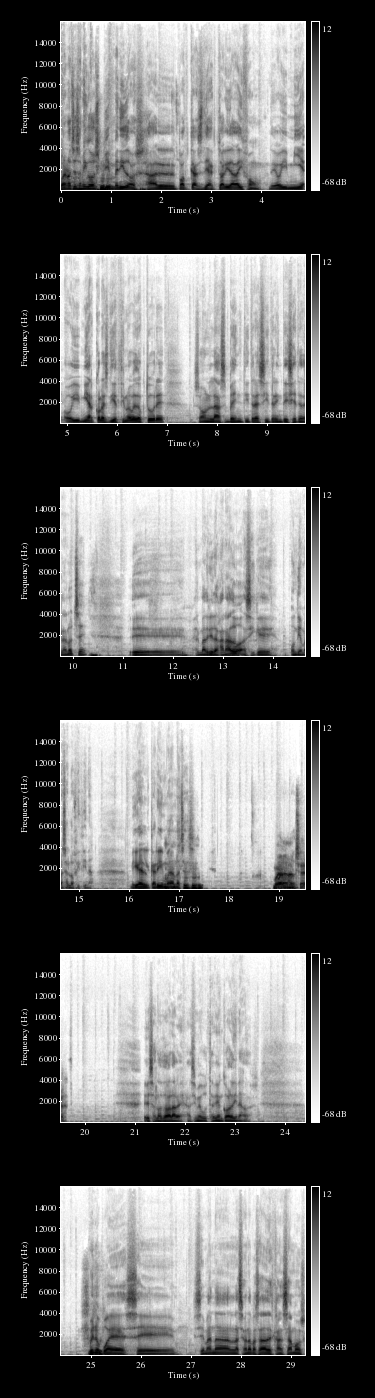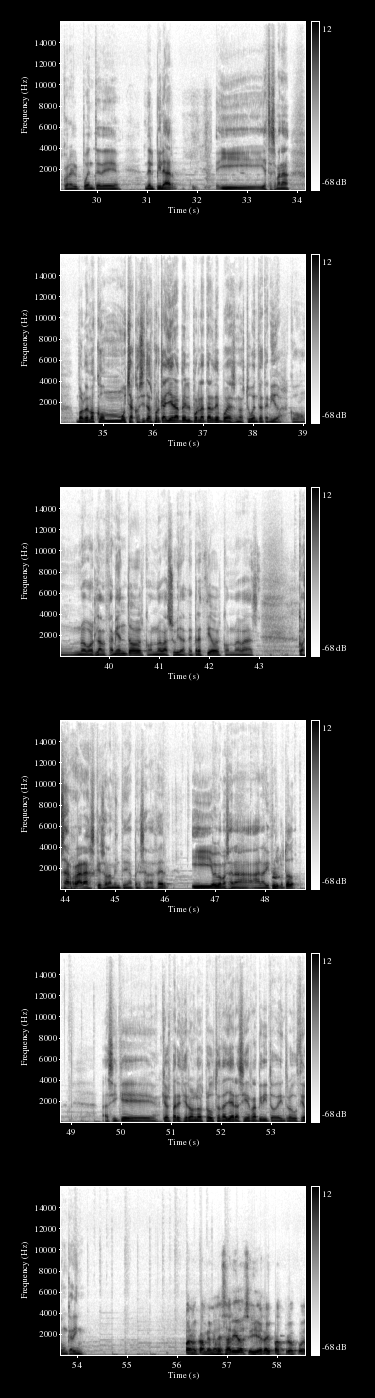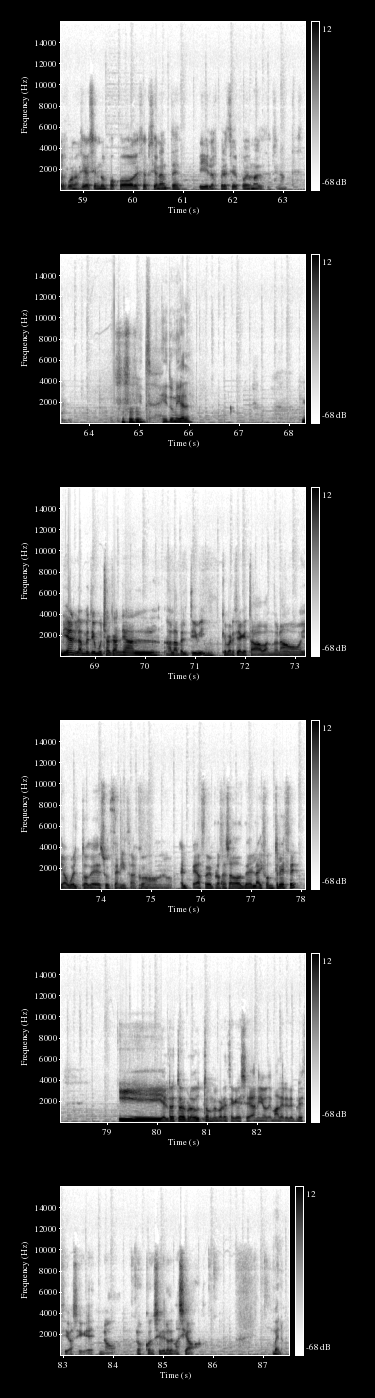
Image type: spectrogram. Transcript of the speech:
Buenas noches amigos, bienvenidos al podcast de actualidad iPhone de hoy, hoy miércoles 19 de octubre, son las 23 y 37 de la noche. Eh, el Madrid ha ganado, así que un día más en la oficina. Miguel, Karim, buenas noches. buenas noches. Eso, los dos a la vez, así me gusta, bien coordinados. Bueno, pues... Eh, Semana, la semana pasada descansamos con el puente de, del Pilar y, esta semana volvemos con muchas cositas porque ayer Apple por la tarde pues nos tuvo entretenidos con nuevos lanzamientos, con nuevas subidas de precios, con nuevas cosas raras que solamente Apple sabe hacer y hoy vamos a, analizarlo mm. todo. Así que, ¿qué os parecieron los productos de ayer? Así rapidito, de introducción, Karim. Bueno, cambios necesarios y el iPad Pro, pues bueno, sigue siendo un poco decepcionante y los precios, pues más decepcionantes. ¿Y tú, Miguel? Bien, le han metido mucha caña al, Apple TV, que parecía que estaba abandonado y ha vuelto de sus cenizas con el pedazo de procesador del iPhone 13. Y el resto de productos me parece que se han ido de madre de precio, así que no los considero demasiado. Bueno.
